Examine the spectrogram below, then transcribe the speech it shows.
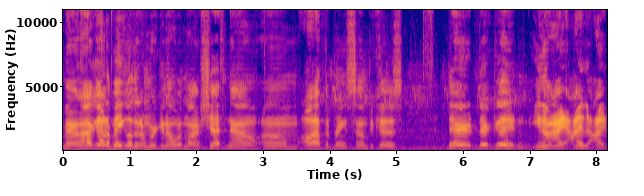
Man, I got a bagel that I'm working on with my chef now. Um, I'll have to bring some because they're they're good. You know, I I I,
